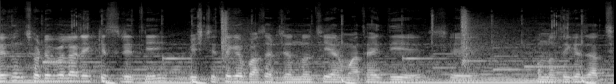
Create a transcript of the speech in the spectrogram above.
দেখুন, ছোটবেলার একটি স্মৃতি বৃষ্টি থেকে বাঁচার জন্য চেয়ার মাথায় দিয়ে সে অন্যদিকে যাচ্ছে।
